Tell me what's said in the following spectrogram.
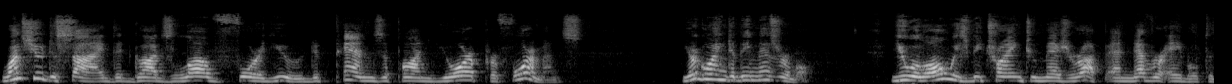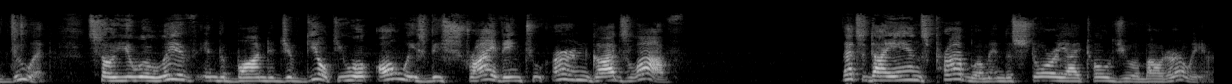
Once you decide that God's love for you depends upon your performance, you're going to be miserable. You will always be trying to measure up and never able to do it. So you will live in the bondage of guilt. You will always be striving to earn God's love. That's Diane's problem in the story I told you about earlier.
